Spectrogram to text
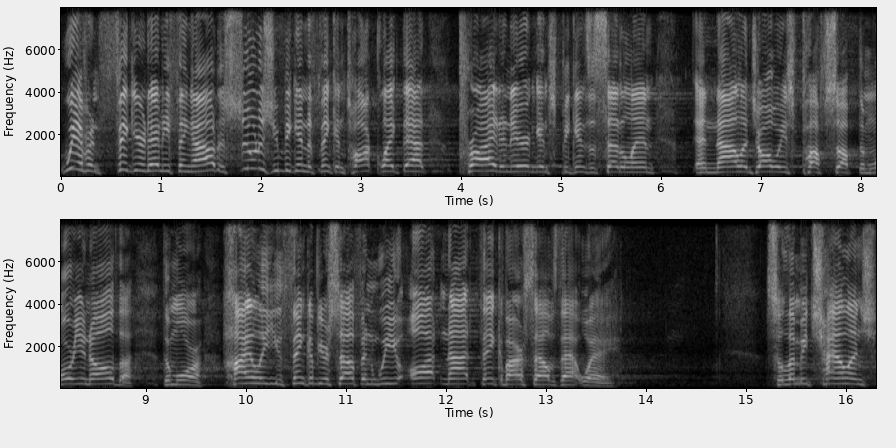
We haven't figured anything out. As soon as you begin to think and talk like that, pride and arrogance begins to settle in and knowledge always puffs up. The more you know, the, the more highly you think of yourself, and we ought not think of ourselves that way. So let me challenge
